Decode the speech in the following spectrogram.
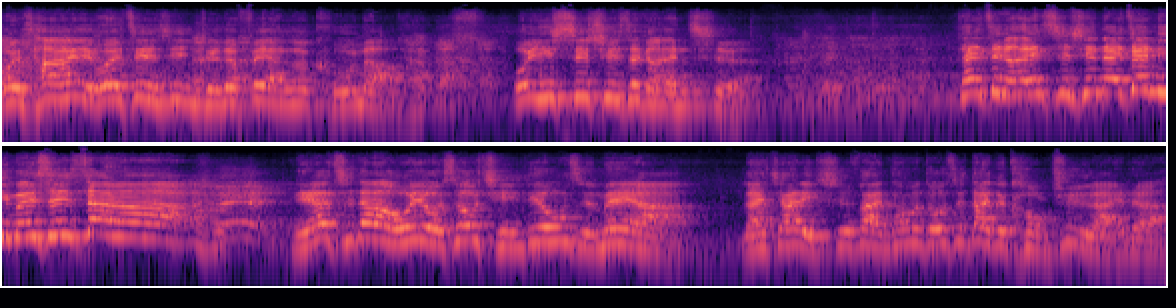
我常常也为这件事情觉得非常的苦恼。我已经失去这个恩赐了，但这个恩赐现在在你们身上啊！你要知道，我有时候请弟兄姊妹啊来家里吃饭，他们都是带着恐惧来的。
